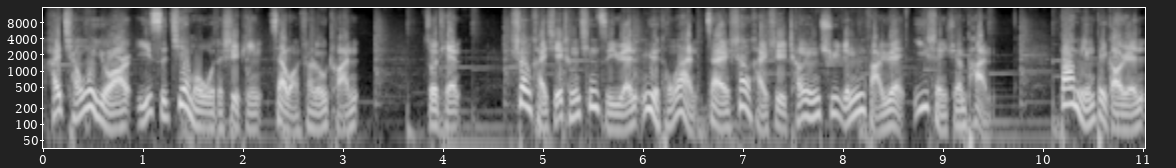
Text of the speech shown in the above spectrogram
还强喂幼儿疑似芥末物的视频在网上流传。昨天，上海携程亲子园虐童案在上海市长宁区人民法院一审宣判，八名被告人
